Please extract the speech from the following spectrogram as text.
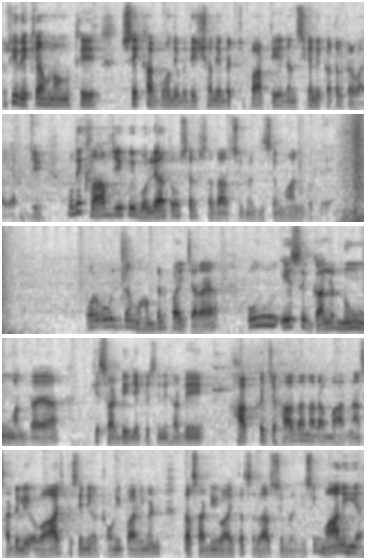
ਤੁਸੀਂ ਦੇਖਿਆ ਹੋਣਾ ਹੁਣ ਉੱਥੇ ਸਿੱਖ ਆਗੂਆਂ ਦੇ ਵਿਦੇਸ਼ਾਂ ਦੇ ਵਿੱਚ ਭਾਰਤੀ ਏਜੰਸੀਆਂ ਨੇ ਕਤਲ ਕਰਵਾਏ ਆ। ਜੀ। ਉਹਦੇ ਖਿਲਾਫ ਜੇ ਕੋਈ ਬੋਲਿਆ ਤਾਂ ਉਹ ਸਿਰਫ ਸਰਦਾਰ ਸਿਮਰਜੀਤ ਸਿੰਘ ਮਾਨ ਹੀ ਬੋਲੇ ਆ। ਔਰ ਉਹ ਜਿਹੜਾ ਮੁਹੰਮਦਨ ਭਾਈਚਾਰਾ ਆ ਉਹ ਇਸ ਗੱਲ ਨੂੰ ਮੰਨਦਾ ਆ ਕਿ ਸਾਡੀ ਜੇ ਕਿਸੇ ਨੇ ਸਾਡੇ ਹੱਕ 'ਚ ਹਾਂ ਦਾ ਨਾਰਾ ਮਾਰਨਾ ਸਾਡੇ ਲਈ ਆਵਾਜ਼ ਕਿਸੇ ਨੇ ਉਠਾਉਣੀ ਪਾਰਲੀਮੈਂਟ 'ਚ, ਤਾਂ ਸਾਡੀ ਆਵਾਜ਼ ਤਾਂ ਸਰਦਾਰ ਸਿਮਰਜੀਤ ਸਿੰਘ ਮਾਨ ਹੀ ਹੈ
